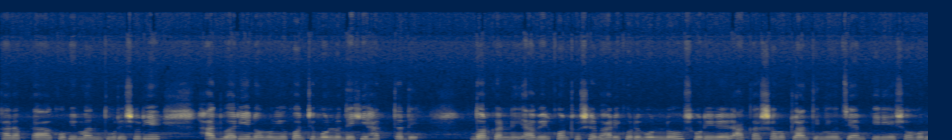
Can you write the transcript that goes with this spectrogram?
খারাপ, রাগ, অভিমান দূরে সরিয়ে হাত বাড়িয়ে নমনীয় কণ্ঠে বলল, দেখি হাতটা দে। দরকার নেই। আবির কণ্ঠস্বর ভারী করে বলল, শরীরের আকাশ সম ক্লান্তি নিয়েও জ্যাম পেরিয়ে শহর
